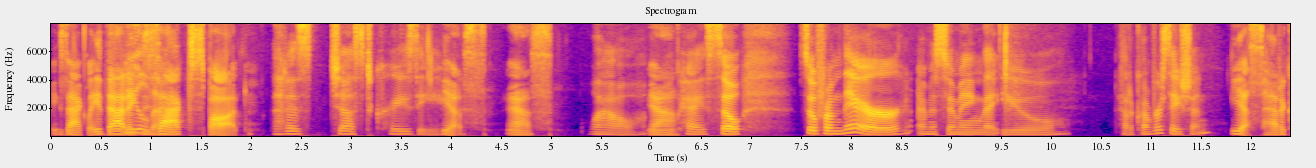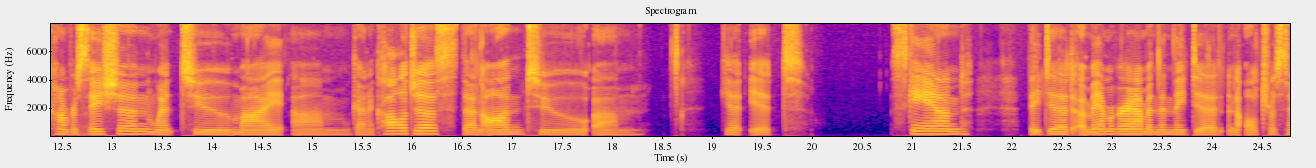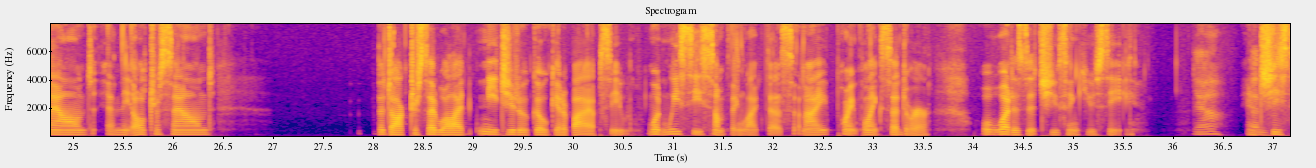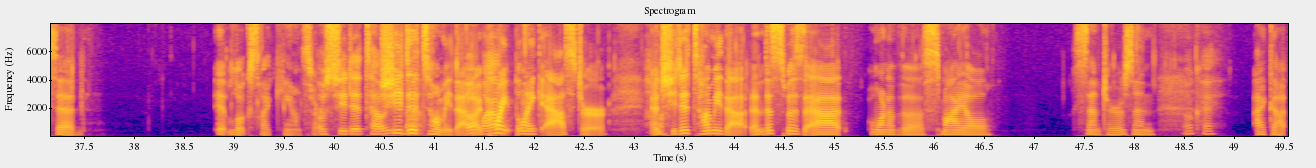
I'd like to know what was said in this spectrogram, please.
Exactly. That exact that. spot. That is just crazy. Yes. Yes. Wow. Yeah. Okay. So so from there, I'm assuming that you had a conversation. Yes, had a conversation, went to my um, gynecologist, then on to um, get it scanned. They did a mammogram and then they did an ultrasound. And the ultrasound, the doctor said, Well, I need you to go get a biopsy when we see something like this. And I point blank said to her, Well, what is it you think you see? Yeah. And, and she said, it looks like cancer. Oh, she did tell you. She that? did tell me that. Oh, I wow. point blank asked her, huh. and she did tell me that. And this was at one of the Smile centers, and okay, I got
